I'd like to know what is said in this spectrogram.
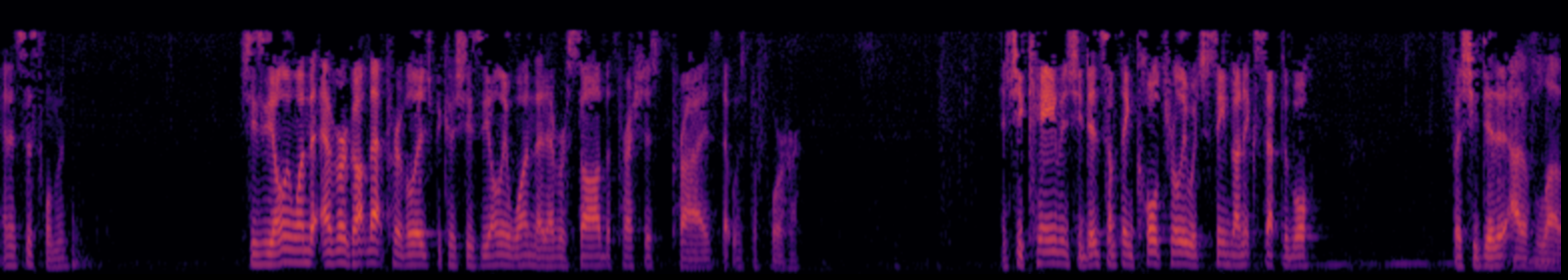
And it's this woman. She's the only one that ever got that privilege because she's the only one that ever saw the precious prize that was before her. And she came and she did something culturally which seemed unacceptable, but she did it out of love.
